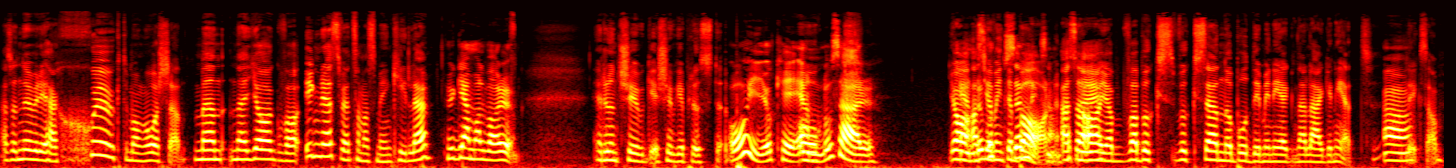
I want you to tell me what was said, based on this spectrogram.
alltså nu är det här sjukt många år sedan, men när jag var yngre så var jag tillsammans med en kille, Hur gammal var du? runt 20, 20 plus typ. Oj okej, ändå så här. Ja, ändå alltså jag var inte barn. liksom. Alltså ja, jag var vux, vuxen och bodde i min egna lägenhet. Ja. Liksom.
